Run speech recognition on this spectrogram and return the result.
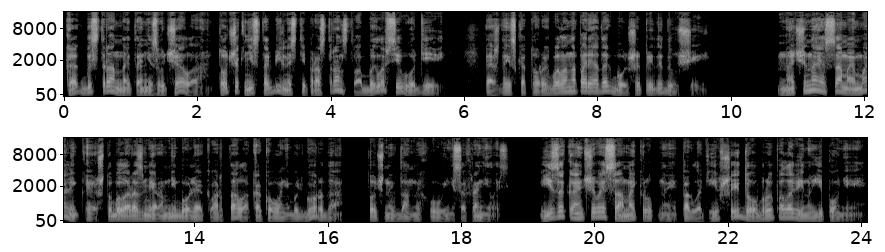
Как бы странно это ни звучало, точек нестабильности пространства было всего девять, каждая из которых была на порядок больше предыдущей. Начиная с самой маленькой, что было размером не более квартала какого-нибудь города, точных данных, увы, не сохранилось, и заканчивая самой крупной, поглотившей добрую половину Японии.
